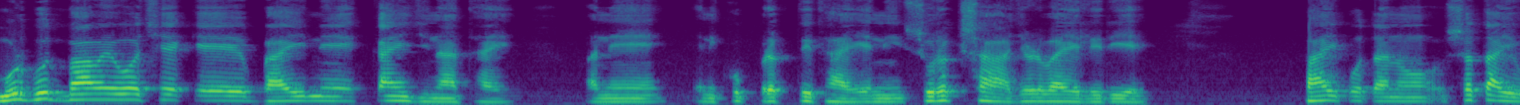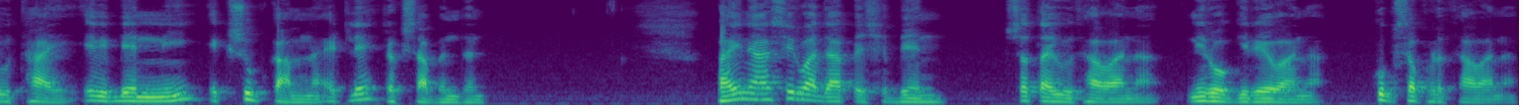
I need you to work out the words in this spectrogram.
મૂળભૂત ભાવ એવો છે કે ભાઈને કાંઈ જ ના થાય. અને એની ખૂબ પ્રગતિ થાય, એની સુરક્ષા જળવાયેલી રહે. ભાઈ પોતાનો સતાયુ થાય એવી બેનની એક શુભકામના એટલે રક્ષાબંધન. ભાઈને આશીર્વાદ આપે છે બેન, સતાયુ થવાના, નિરોગી રહેવાના, ખૂબ સફળ થવાના.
